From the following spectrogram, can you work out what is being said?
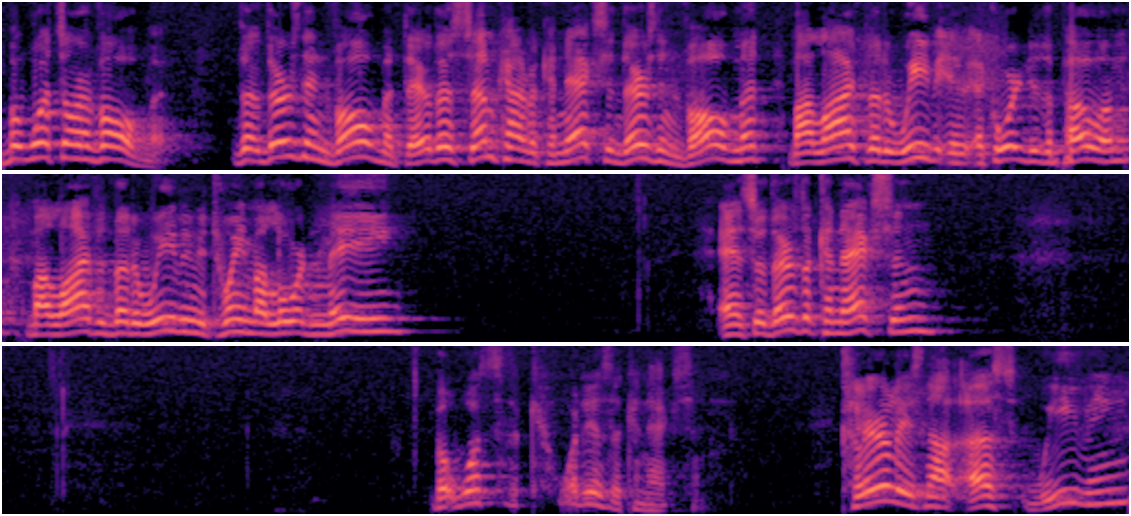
But what's our involvement? There's an involvement there. There's some kind of a connection. There's involvement. My life but a weaving, eh, according to the poem, my life is but a weaving between my Lord and me. And so there's a connection. But what's the, what is a connection? Clearly, it's not us weaving.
